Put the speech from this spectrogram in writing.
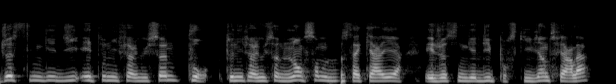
Justin Gagey et Tony Ferguson, pour Tony Ferguson l'ensemble de sa carrière et Justin Gagey pour ce qu'il vient de faire là,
